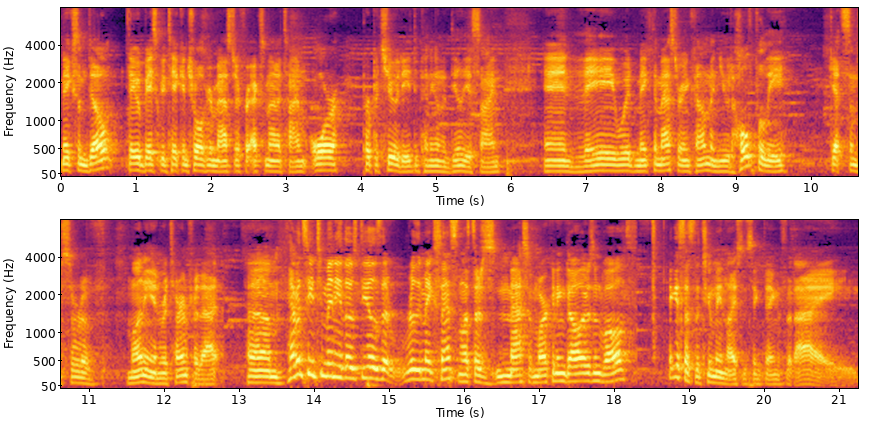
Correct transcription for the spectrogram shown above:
make some dough, they would basically take control of your master for X amount of time or perpetuity, depending on the deal you sign. And they would make the master income, and you would hopefully get some sort of money in return for that. Um, haven't seen too many of those deals that really make sense unless there's massive marketing dollars involved. I guess that's the two main licensing things that I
